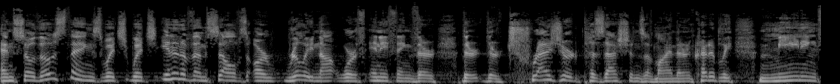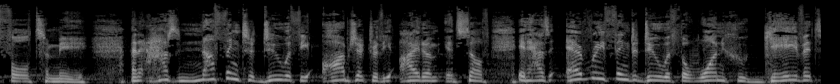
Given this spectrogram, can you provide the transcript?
And so those things, which, which in and of themselves are really not worth anything, they're, they're, they're treasured possessions of mine. They're incredibly meaningful to me. And it has nothing to do with the object or the item itself. It has everything to do with the one who gave it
